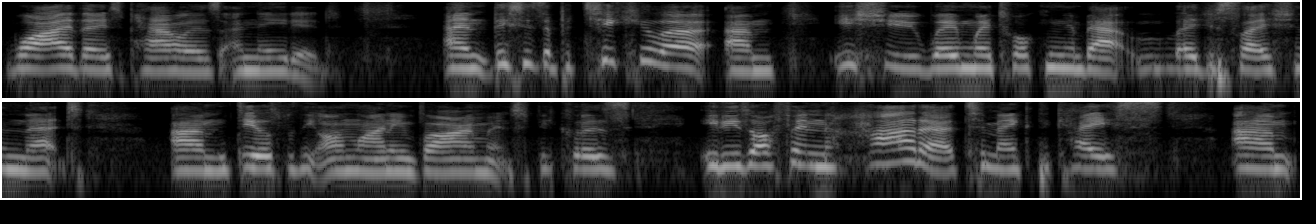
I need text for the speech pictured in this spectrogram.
why those powers are needed. And this is a particular um, issue when we're talking about legislation that um, deals with the online environment because it is often harder to make the case um,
